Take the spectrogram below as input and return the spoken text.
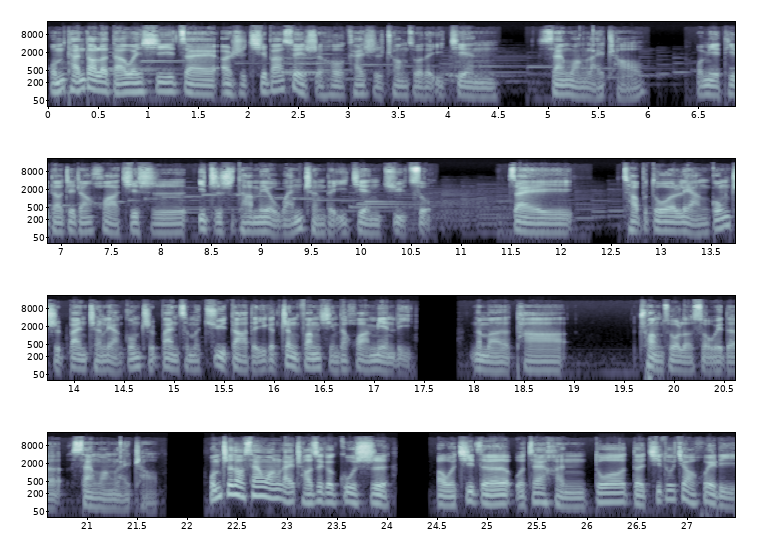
我们谈到了达文西在二十七八岁时候开始创作的一件《三王来朝》，我们也提到这张画其实一直是他没有完成的一件巨作，在差不多两公尺半乘两公尺半这么巨大的一个正方形的画面里，那么他创作了所谓的《三王来朝》。我们知道《三王来朝》这个故事，啊，我记得我在很多的基督教会里。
